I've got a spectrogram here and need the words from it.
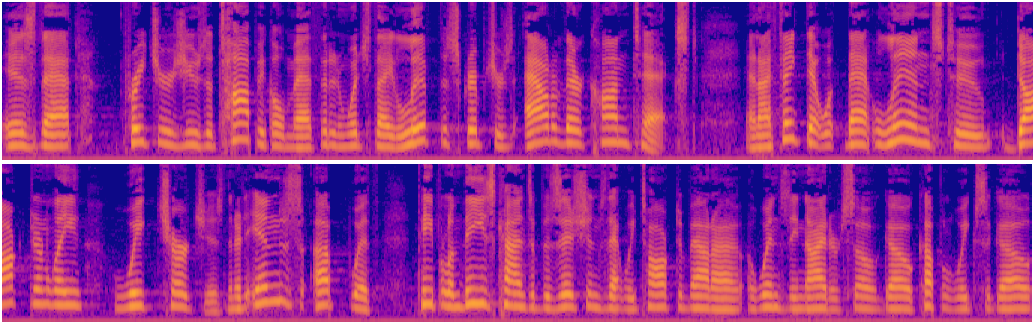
is that preachers use a topical method in which they lift the scriptures out of their context and I think that that lends to doctrinally weak churches. And it ends up with people in these kinds of positions that we talked about a, a Wednesday night or so ago, a couple of weeks ago,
